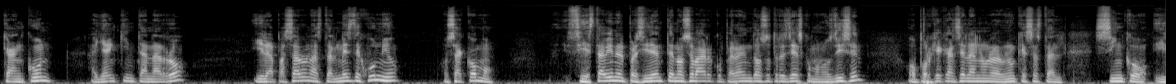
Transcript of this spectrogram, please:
Cancún, allá en Quintana Roo, y la pasaron hasta el mes de junio. O sea, ¿cómo? Si está bien el presidente, no se va a recuperar en dos o tres días, como nos dicen, o por qué cancelan una reunión que es hasta el 5 y,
